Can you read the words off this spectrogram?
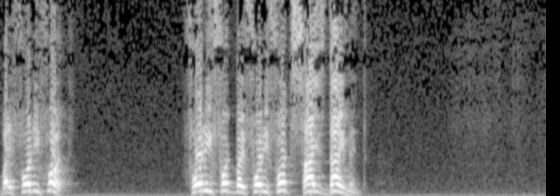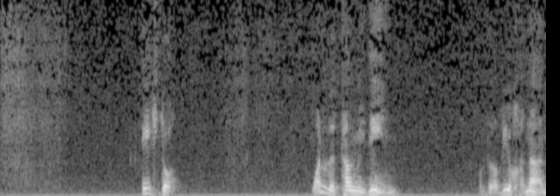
by 40 foot. 40 foot by 40 foot size diamond. Each door. One of the Talmidim of the Rabbi Yochanan,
